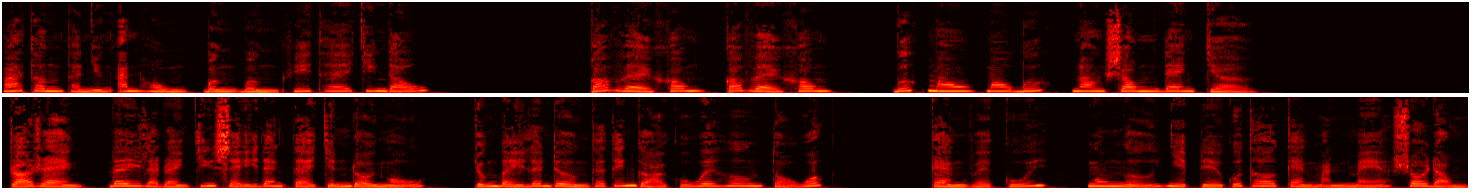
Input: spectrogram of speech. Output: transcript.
hóa thân thành những anh hùng bừng bừng khí thế chiến đấu. Có về không, có về không, bước mau, mau bước, non sông đang chờ. Rõ ràng, đây là đoàn chiến sĩ đang tề chỉnh đội ngũ, chuẩn bị lên đường theo tiếng gọi của quê hương tổ quốc. Càng về cuối, ngôn ngữ, nhịp điệu của thơ càng mạnh mẽ, sôi động.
